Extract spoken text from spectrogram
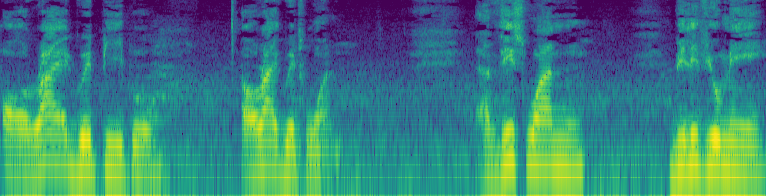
All right, great people. All right, great one. And this one, believe you me,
